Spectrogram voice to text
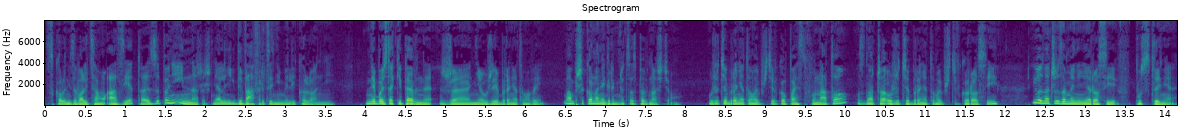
skolonizowali całą Azję, to jest zupełnie inna rzecz, nie? ale nigdy w Afryce nie mieli kolonii. Nie bądź taki pewny, że nie użyje broni atomowej. Mam przekonanie graniczące z pewnością. Użycie broni atomowej przeciwko państwu NATO oznacza użycie broni atomowej przeciwko Rosji i oznacza zamienienie Rosji w pustynię.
